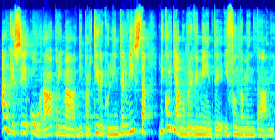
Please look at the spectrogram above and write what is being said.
anche se ora, prima di partire con l'intervista, ricordiamo brevemente i fondamentali.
